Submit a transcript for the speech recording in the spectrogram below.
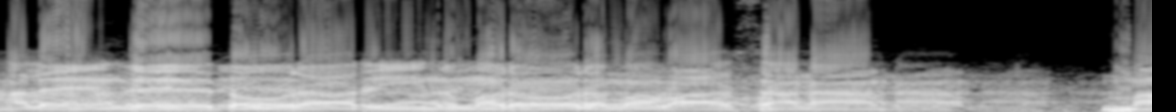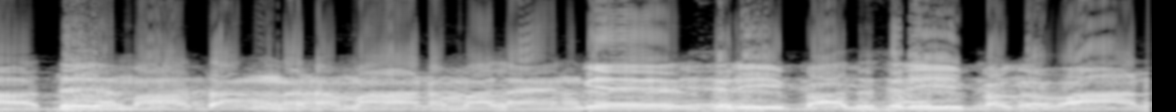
ਹਲੇਂਗੇ। ਤੋਰਾ ਰੀਨ ਮਰੋਰ ਮਵਾਸਨਾ ਮਾਤੇ ਮਾਤੰਗਣ ਮਾਨ ਮਲੈਂਗੇ ਸ੍ਰੀ ਪਦ ਸ੍ਰੀ ਭਗਵਾਨ,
